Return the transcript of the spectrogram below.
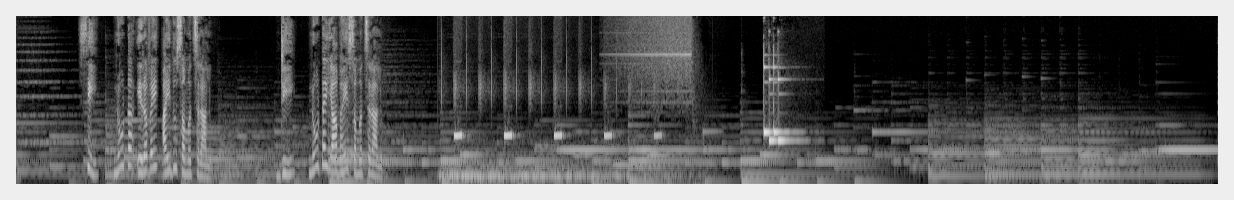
సి నూట ఇరవై ఐదు సంవత్సరాలు. డి నూట యాభై సంవత్సరాలు.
